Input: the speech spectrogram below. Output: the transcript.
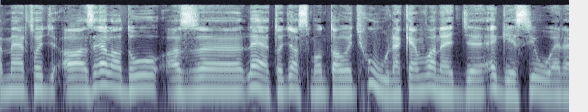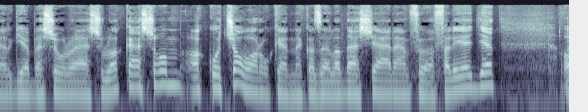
Mert hogy az eladó az lehet, hogy azt mondta, hogy hú, nekem van egy egész jó energiabesorolású lakásom, akkor csavarok ennek az eladás járán fölfelé egyet. A,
